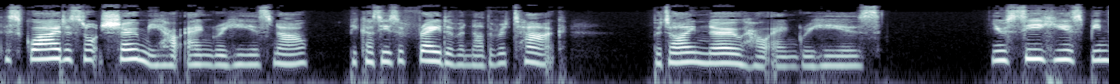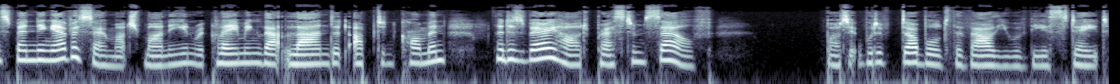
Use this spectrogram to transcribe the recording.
The squire does not show me how angry he is now, because he's afraid of another attack, but I know how angry he is. You see he has been spending ever so much money in reclaiming that land at Upton Common, and is very hard pressed himself. But it would have doubled the value of the estate,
